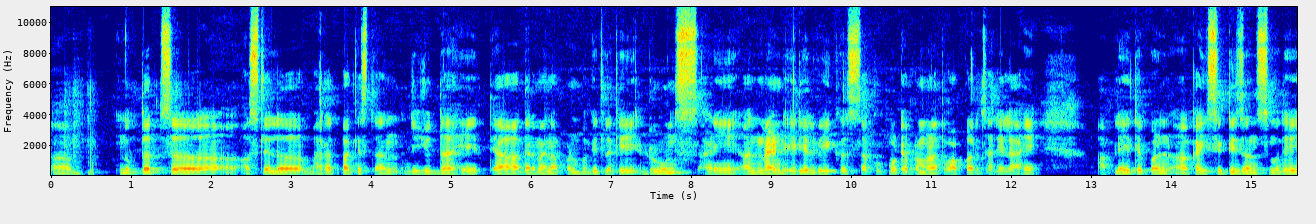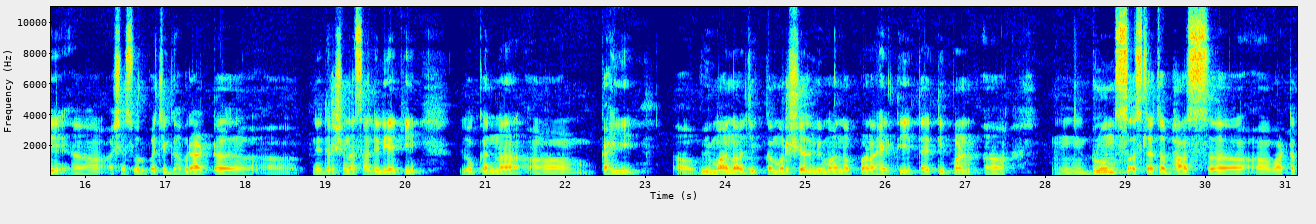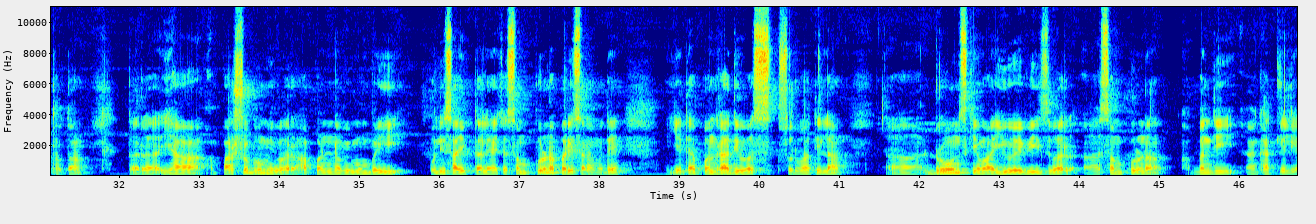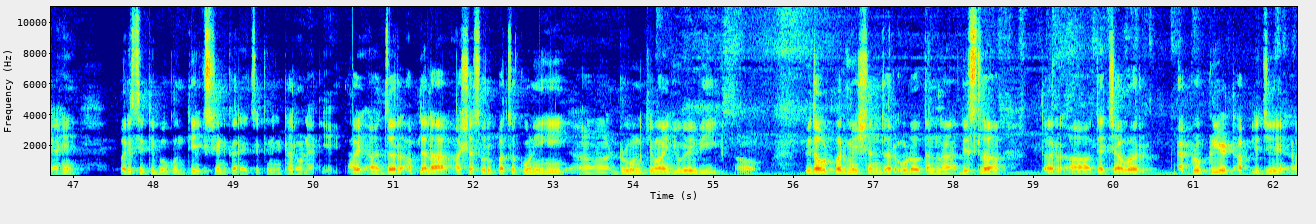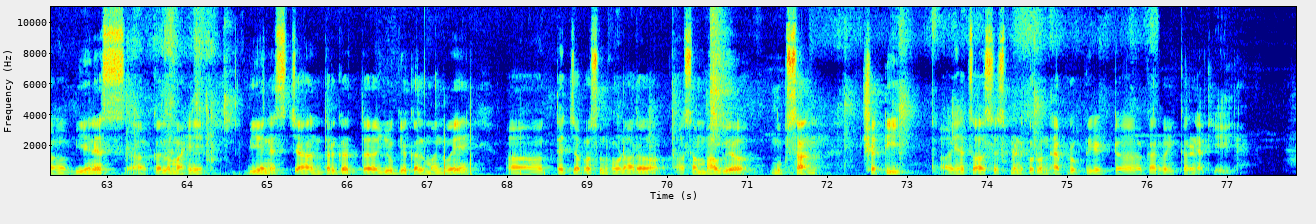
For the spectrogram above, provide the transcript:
नुकतंच असलेलं भारत पाकिस्तान जे युद्ध आहे त्या दरम्यान आपण बघितलं की ड्रोन्स आणि अनमॅन्ड एरियल व्हेकल्सचा खूप मोठ्या प्रमाणात वापर झालेला आहे. आपल्या इथे पण काही सिटिझन्समध्ये अशा स्वरूपाची घबराट निदर्शनास आलेली आहे की लोकांना काही विमानं जी कमर्शियल विमानं पण आहेत ती त्या ती पण ड्रोन्स असल्याचा भास वाटत होता. तर ह्या पार्श्वभूमीवर आपण नवी मुंबई पोलीस आयुक्तालयाच्या संपूर्ण परिसरामध्ये येत्या पंधरा दिवस सुरुवातीला ड्रोन्स किंवा यू ए व्हीजवर संपूर्ण बंदी घातलेली आहे. परिस्थिती बघून ती एक्सटेंड करायचं की नाही ठरवण्यात येईल. प- जर आपल्याला अशा स्वरूपाचं कोणीही ड्रोन किंवा U A V without permission जर उडवताना दिसलं तर त्याच्यावर ॲप्रोप्रिएट आपले जे बी एन एस कलम आहे बी एन एसच्या अंतर्गत योग्य कलमान्वये त्याच्यापासून होणारं संभाव्य नुकसान क्षती ह्याचं असेसमेंट करून ॲप्रोप्रिएट कारवाई करण्यात येईल.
